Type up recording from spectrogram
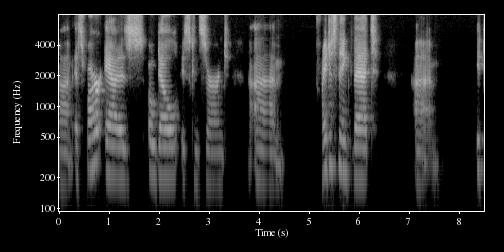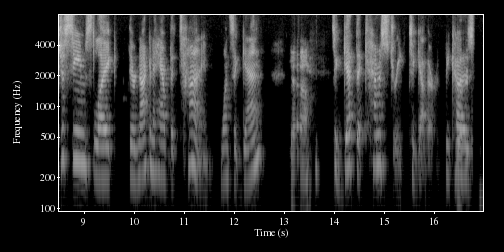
Um, as far as Odell is concerned, um, I just think that um, it just seems like they're not going to have the time once again yeah. To get the chemistry together because right.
